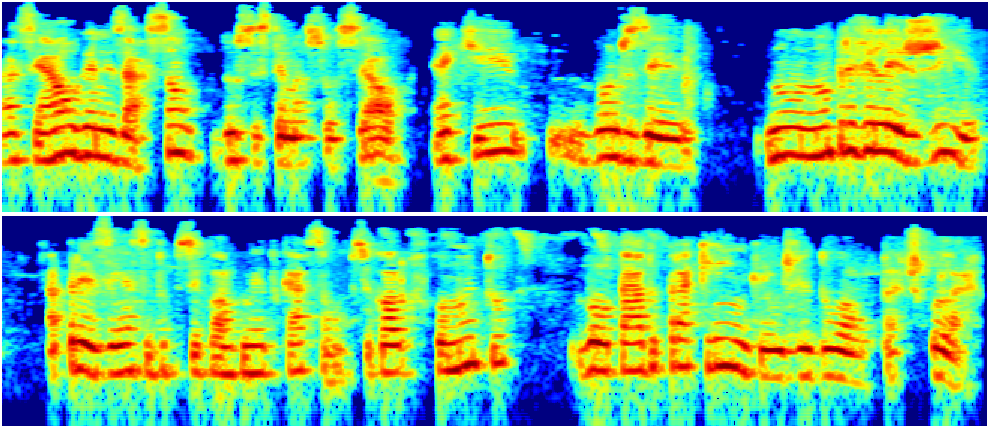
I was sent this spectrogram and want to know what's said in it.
assim, a organização do sistema social é que, vamos dizer, não, não privilegia a presença do psicólogo na educação. O psicólogo ficou muito voltado para a clínica individual, particular.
